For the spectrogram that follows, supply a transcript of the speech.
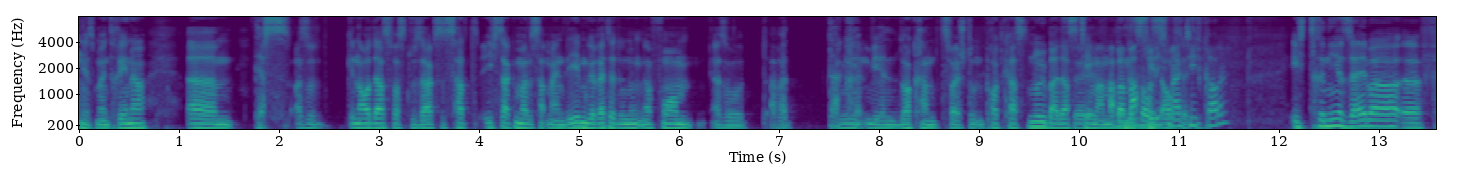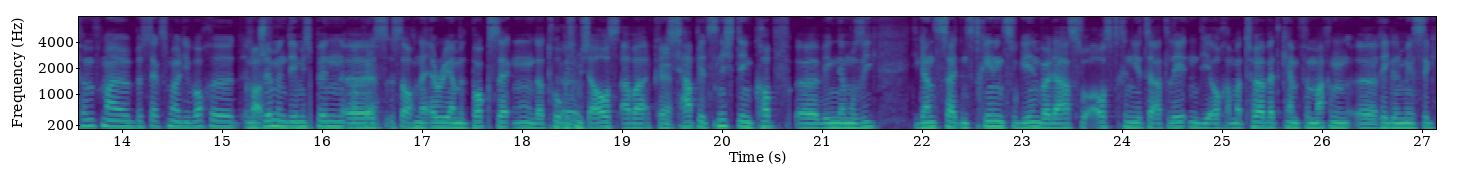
ist mein Trainer. Ähm, das, also genau das, was du sagst, das hat, ich sag immer, das hat mein Leben gerettet in irgendeiner Form. Also, aber da könnten wir locker zwei Stunden Podcast nur über das Safe. Thema machen. Aber machst du nicht mehr aktiv gerade? Ich trainiere selber äh, fünfmal bis sechsmal die Woche im Krass. Gym, in dem ich bin. Äh, Okay. Es ist auch eine Area mit Boxsäcken, da tobe ich mich aus. Aber Okay. ich habe jetzt nicht den Kopf, äh, wegen der Musik die ganze Zeit ins Training zu gehen, weil da hast du austrainierte Athleten, die auch Amateurwettkämpfe machen, äh, regelmäßig.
